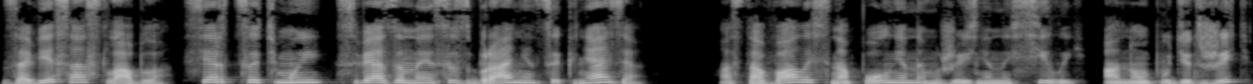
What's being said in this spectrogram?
Завеса ослабла. Сердце тьмы, связанное с избранницей князя, оставалось наполненным жизненной силой. Оно будет жить,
